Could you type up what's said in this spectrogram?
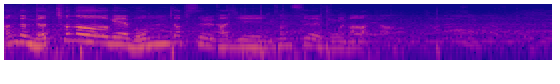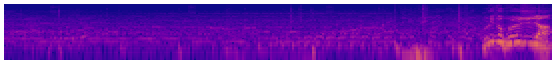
방금 몇 천억의 몸값을 가진 선수의 공을 막았다. 우리도 보여주자.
